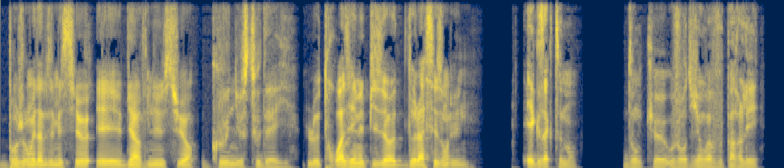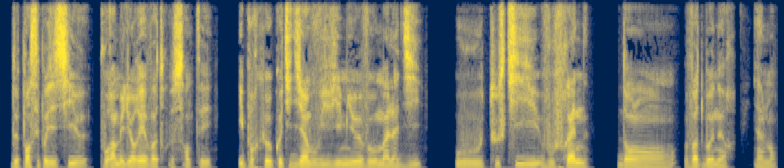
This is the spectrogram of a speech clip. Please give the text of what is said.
Bonjour mesdames et messieurs et bienvenue sur Good News Today. le troisième épisode de la saison 1. Exactement. Donc euh, aujourd'hui, on va vous parler de pensées positives pour améliorer votre santé et pour qu'au quotidien vous viviez mieux vos maladies ou tout ce qui vous freine dans votre bonheur finalement.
